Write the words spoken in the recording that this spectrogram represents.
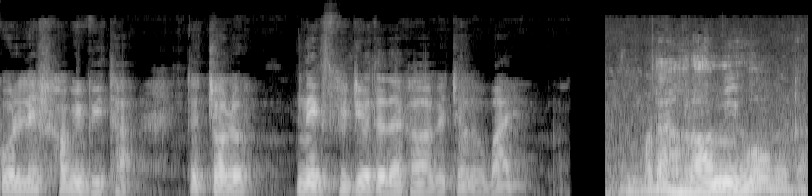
করলে সবই বৃথা। তো চলো নেক্সট ভিডিওতে দেখা হবে। চলো বাই বড় হারামি হো বেটা।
